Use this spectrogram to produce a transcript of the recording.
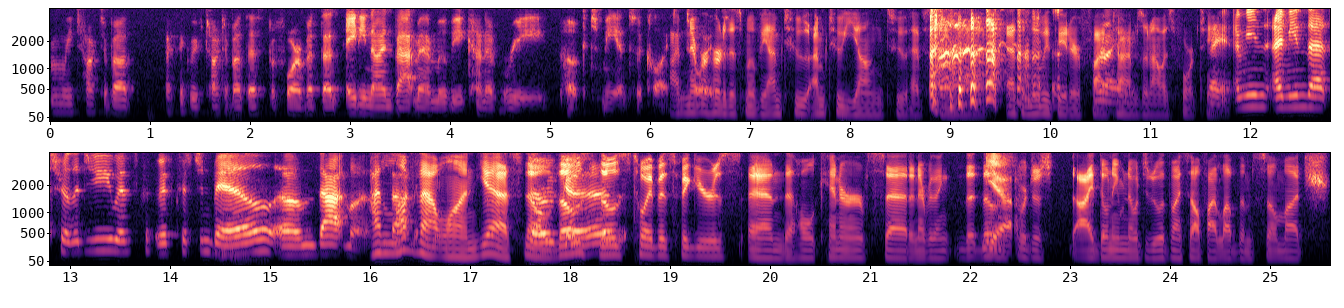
we talked about. I think we've talked about this before, but the '89 Batman movie kind of re-hooked me into collecting. I've never heard of this movie. I'm too I'm too young to have seen that at the movie theater five Right. times when I was 14. Right. I mean, I mean that trilogy with with Christian Bale. Um, that much. I love that one. Yes, no, So those good. those Toy Biz figures and the whole Kenner set and everything. Th- those Yeah. were just I don't even know what to do with myself. I love them so much.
